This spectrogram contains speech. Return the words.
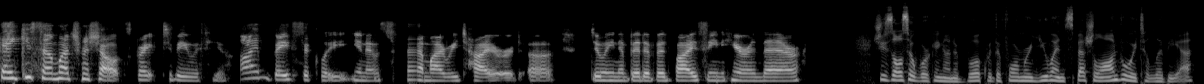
Thank you so much, Michelle. It's great to be with you. I'm basically, you know, semi retired, uh, doing a bit of advising here and there. She's also working on a book with the former UN Special Envoy to Libya,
